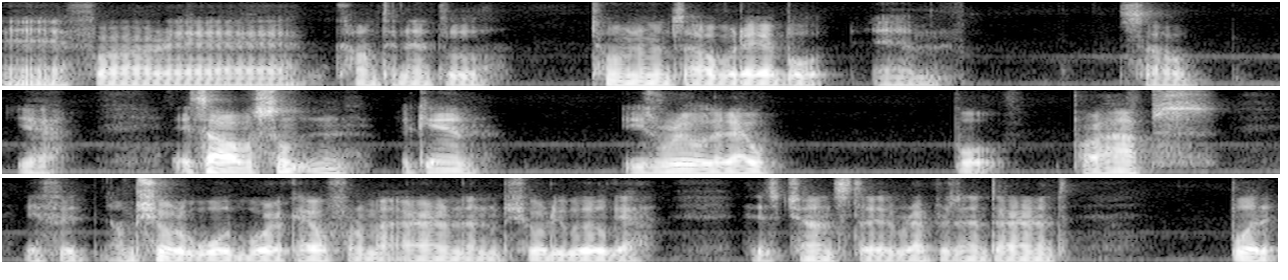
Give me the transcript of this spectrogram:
uh, for uh, continental tournaments over there. But um, so yeah, it's always something. Again, he's ruled it out, but perhaps if it, I'm sure it would work out for him at Ireland, and I'm sure he will get his chance to represent Ireland. But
